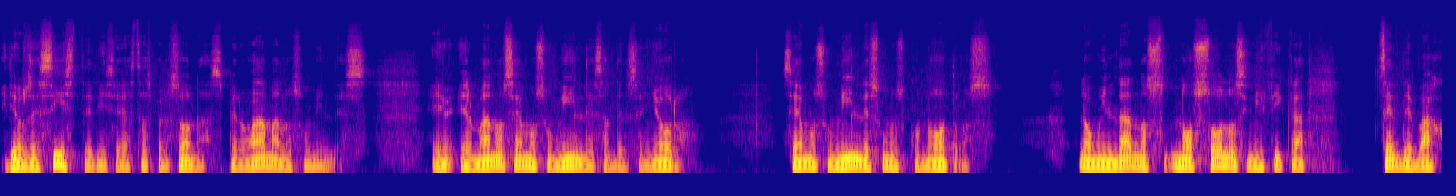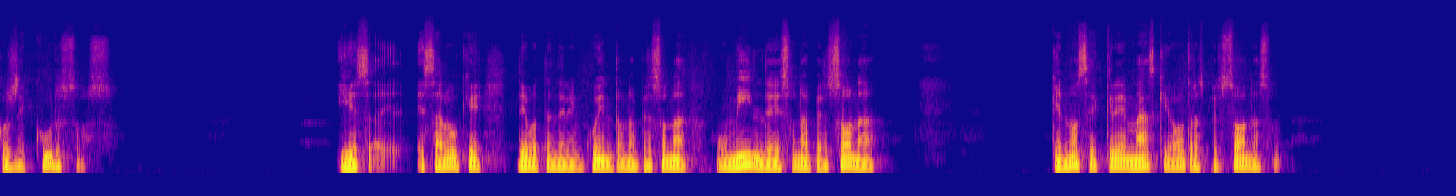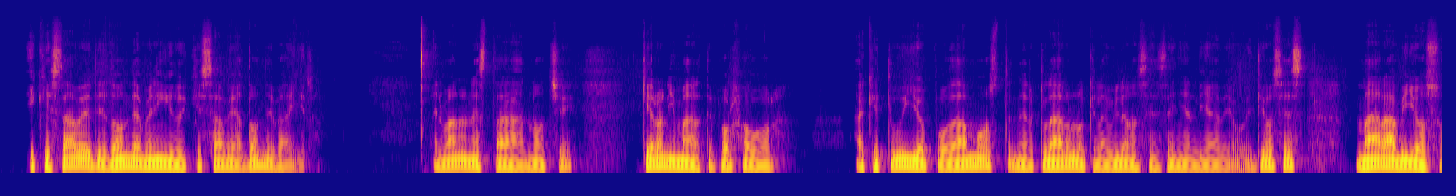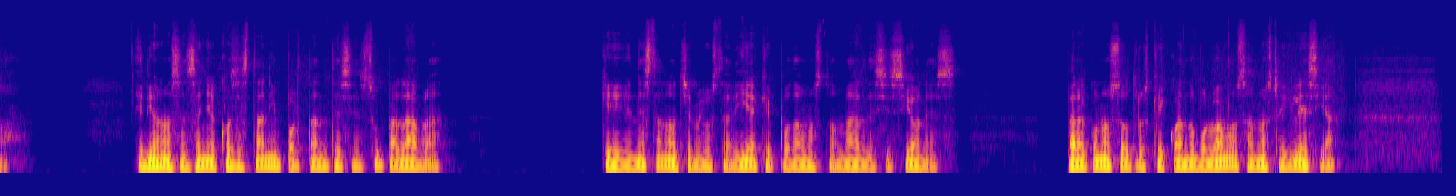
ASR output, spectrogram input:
Y Dios resiste, dice a estas personas, pero ama a los humildes. Eh, hermanos, seamos humildes ante el Señor. Seamos humildes unos con otros. La humildad no, no solo significa ser de bajos recursos. Y es, es algo que debo tener en cuenta. Una persona humilde es una persona que no se cree más que otras personas y que sabe de dónde ha venido y que sabe a dónde va a ir. Hermano, en esta noche quiero animarte, por favor, a que tú y yo podamos tener claro lo que la Biblia nos enseña el día de hoy. Dios es maravilloso. Y Dios nos enseña cosas tan importantes en su palabra que en esta noche me gustaría que podamos tomar decisiones para con nosotros que cuando volvamos a nuestra iglesia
